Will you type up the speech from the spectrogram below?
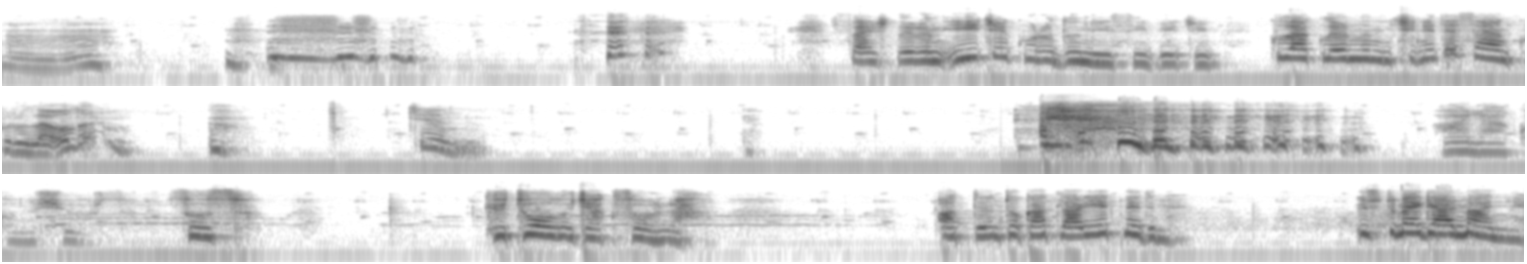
Hı. Saçların iyice kurudu Nesibeciğim. Kulaklarının içine de sen kurula olur mu? Canım. Hala konuşuyorsun. Sus. Kötü olacak sonra. Attığın tokatlar yetmedi mi? Üstüme gelme anne.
